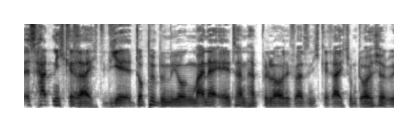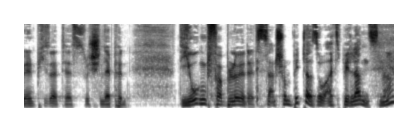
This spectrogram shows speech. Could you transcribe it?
es hat nicht gereicht. Die Doppelbemühung meiner Eltern hat belautet, ich weiß nicht gereicht, um Deutschland über den PISA-Test zu schleppen. Die Jugend verblödet. Ist dann schon bitter so als Bilanz, ne?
